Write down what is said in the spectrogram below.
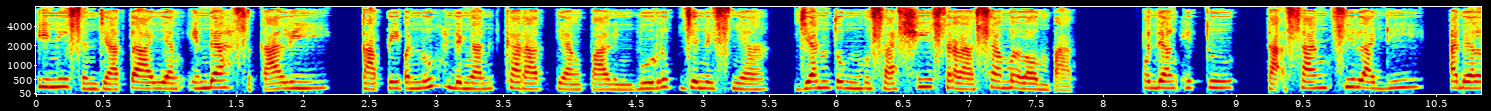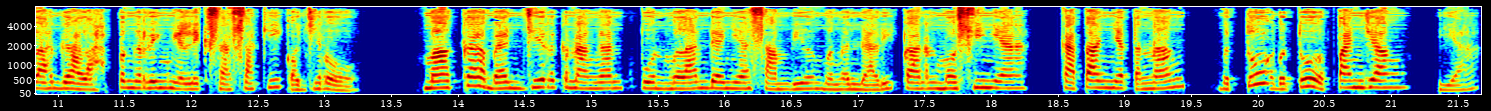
Ini senjata yang indah sekali, tapi penuh dengan karat yang paling buruk jenisnya, jantung Musashi serasa melompat. Pedang itu, tak sangsi lagi, adalah galah pengering milik Sasaki Kojiro. Maka banjir kenangan pun melandanya sambil mengendalikan emosinya, katanya tenang, betul-betul panjang, ya.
